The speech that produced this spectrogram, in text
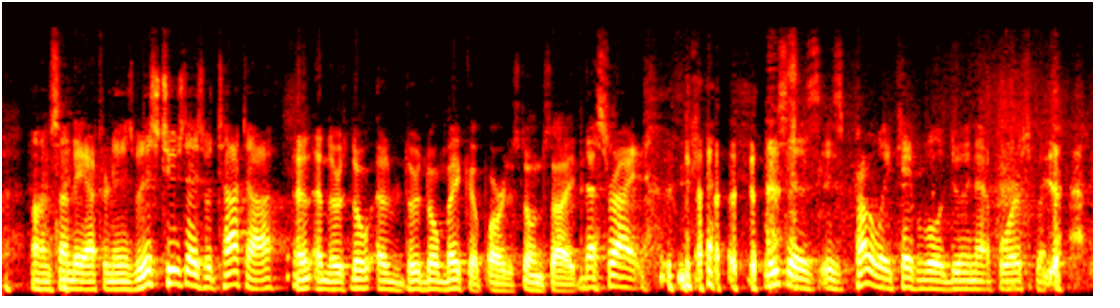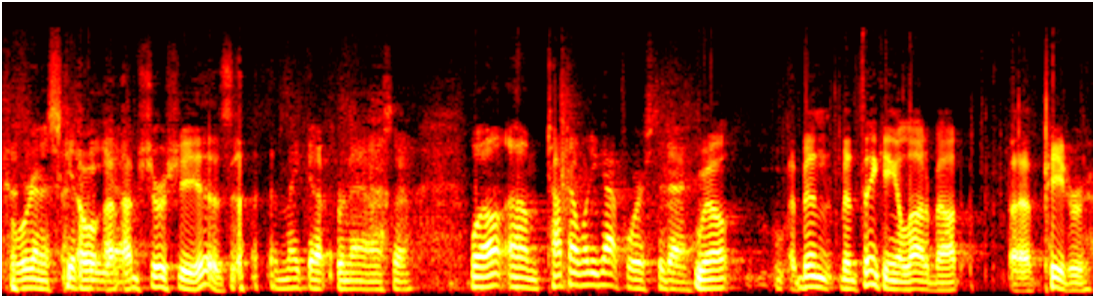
on Sunday afternoons. But it's Tuesdays with Tata. And, and there's no and there's no makeup artist on site. That's right. Lisa is, is probably capable of doing that for us, but, yeah. but we're going to skip oh, the. Uh, I'm sure she is. the makeup for now. So, well, um, Tata, what do you got for us today? Well, I've been been thinking a lot about uh, Peter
